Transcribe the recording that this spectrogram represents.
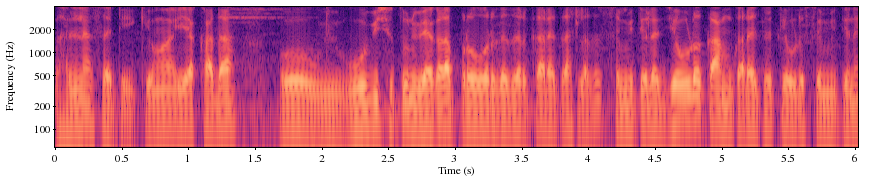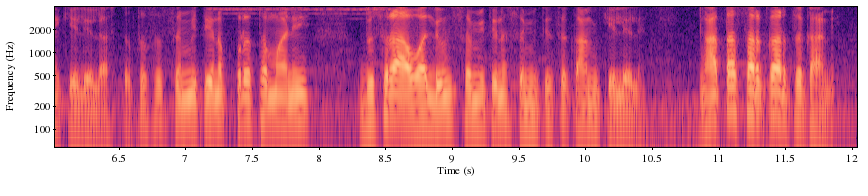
घालण्यासाठी किंवा एखादा ओबीसीतून वेगळा प्रवर्ग जर करायचा असला तर समितीला जेवढं काम करायचं तेवढं समितीनं केलेलं असतं. तसं समितीनं प्रथम आणि दुसरा अहवाल देऊन समितीनं समितीचं काम केलेलं आहे. आता सरकारचं काम आहे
